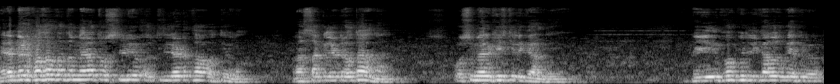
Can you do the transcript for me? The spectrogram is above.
मेरा बेड फंसा था तो मेरा तो सीढ़ी लेटर था होती वाला रास्ता का लेटर होता है ना उसमें मैंने खींच के निकाल दिया। फिर इनको फिर निकाल दिया फिर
